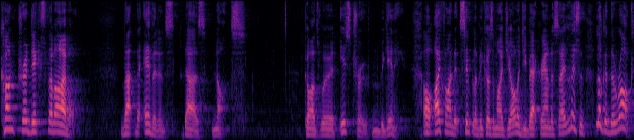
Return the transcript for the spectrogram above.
contradicts the Bible, but the evidence does not. God's word is true from the beginning. Oh, I find it simpler because of my geology background to say, listen, look at the rocks.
